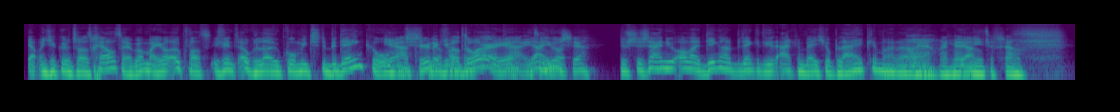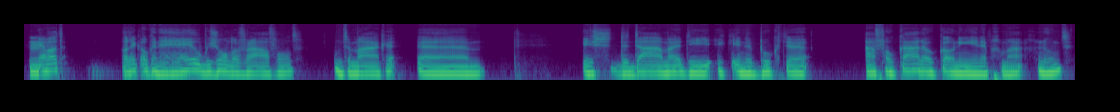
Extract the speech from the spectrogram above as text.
Ja, want je kunt wel het geld hebben, maar je wil ook wat. Je vindt het ook leuk om iets te bedenken. Om ja, tuurlijk. Je wil ervan te door. Ja, iets je wil- nieuws. Ja. Dus er zijn nu allerlei dingen aan het bedenken die er eigenlijk een beetje op lijken. Maar, eh, Oh ja, maar net ja. niet of zo. Hm. Ja, wat, wat ik ook een heel bijzonder verhaal vond om te maken, ehm, is de dame die ik in het boek de avocado koningin heb genoemd.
